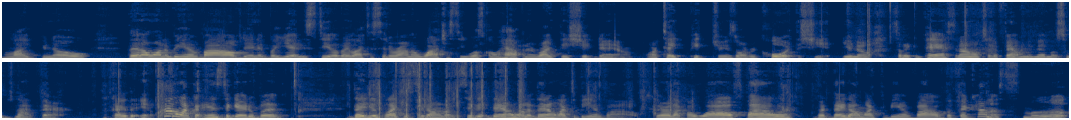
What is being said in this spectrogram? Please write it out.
Like, you know, they don't want to be involved in it, but yet and still they like to sit around and watch and see what's going to happen and write this shit down or take pictures or record the shit, you know, so they can pass it on to the family members who's not there. Okay. The, kind of like an instigator, but they just like to sit on a sit. They don't want to. They don't like to be involved. They're like a wallflower, but they don't like to be involved. But they're kind of smug,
